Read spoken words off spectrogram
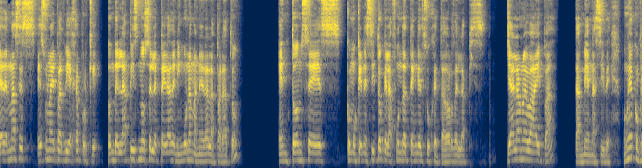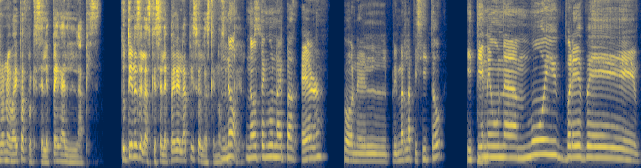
Y además es, es un iPad vieja porque donde el lápiz no se le pega de ninguna manera al aparato. Entonces, como que necesito que la funda tenga el sujetador del lápiz. Ya la nueva iPad, también así de, me voy a comprar un nuevo iPad porque se le pega el lápiz. ¿Tú tienes de las que se le pega el lápiz o las que no se le No, pega el no, lápiz? tengo un iPad Air con el primer lapicito y tiene una muy breve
